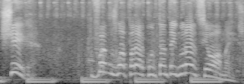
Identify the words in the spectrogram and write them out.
Chega! Vamos lá parar com tanta ignorância, homens.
